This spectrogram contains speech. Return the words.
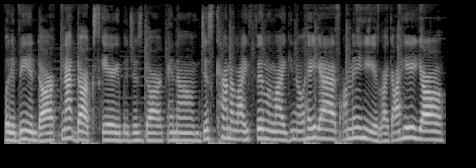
but it being dark, not dark, scary, but just dark. And um, just kind of like feeling like, you know, hey guys, I'm in here. Like I hear y'all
